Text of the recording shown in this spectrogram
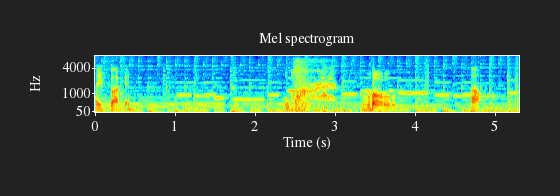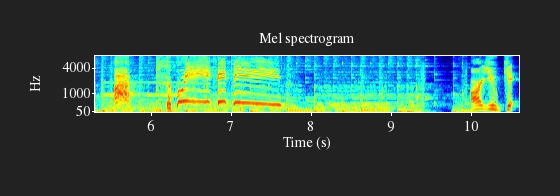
They fucking. Whoa. Oh. Ah! Whee! Are you get?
